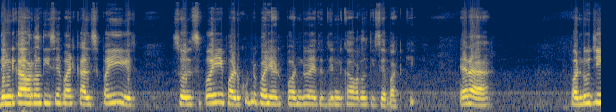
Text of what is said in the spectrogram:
దిండి కవర్లు తీసేపాటికి కలిసిపోయి సొలిసిపోయి పడుకుంటూ పోయాడు పండు అయితే దిండి కవర్లు తీసేపాటికి ఏరా పండుజీ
